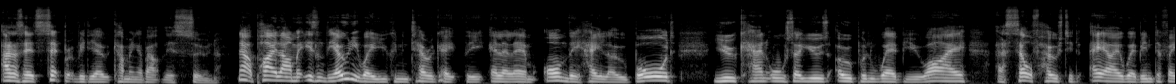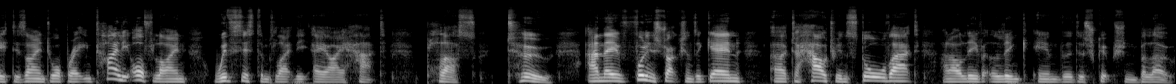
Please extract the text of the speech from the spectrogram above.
As I said, separate video coming about this soon. Now Pillama isn't the only way you can interrogate the LLM on the Hailo board. You can also use OpenWebUI, a self-hosted AI web interface designed to operate entirely offline with systems like the AI Hat Plus 2 and they've full instructions again uh, to how to install that and I'll leave a link in the description below.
